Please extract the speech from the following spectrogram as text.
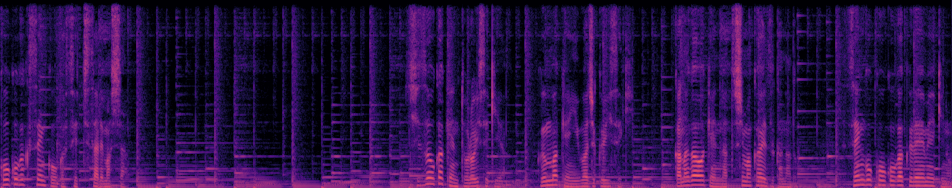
考古学専攻が設置されました。静岡県トロ遺跡や群馬県岩宿遺跡神奈川県夏島貝塚など戦後考古学黎明期の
